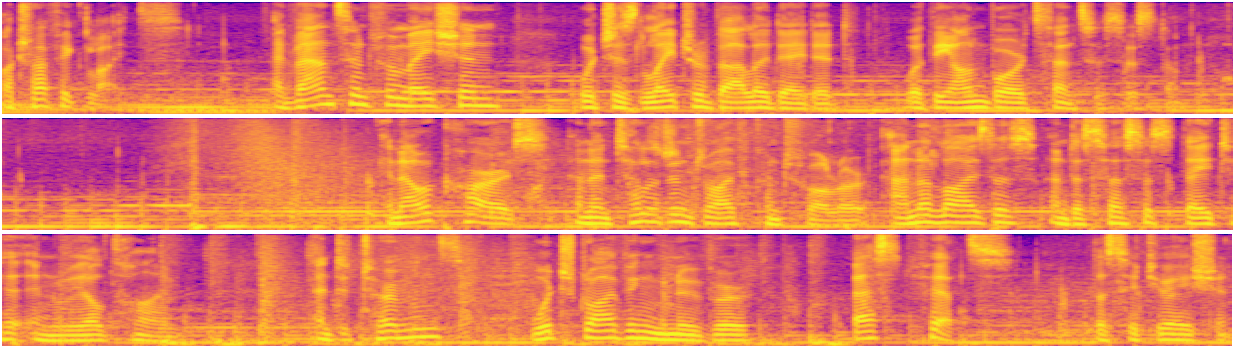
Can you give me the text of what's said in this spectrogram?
or traffic lights, advanced information which is later validated with the onboard sensor system. In our cars, an intelligent drive controller analyzes and assesses data in real time and determines which driving maneuver best fits the situation.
